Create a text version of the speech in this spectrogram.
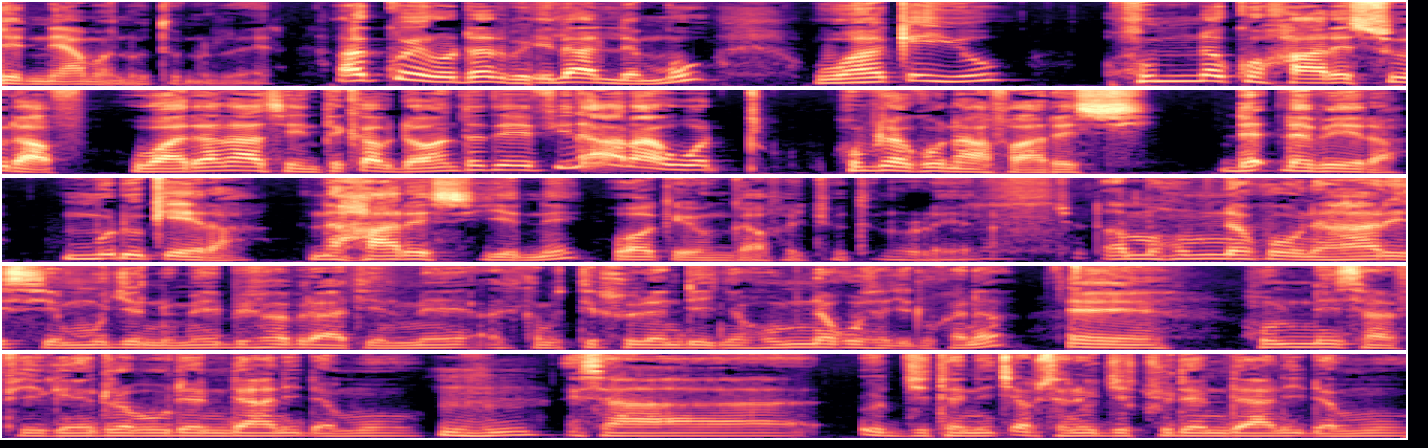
jennee amanuutu nurreera. Akkuma yeroo darbe ilaalle immoo waaqayyo humna koo haaressuudhaaf waadaan haaseentii qabda waanta ta'eef hin. Humna koo naaf haaressi dadhabeera mudhuqeera na haaressi jennee waaqayyoon gaafachuutu nurreera. amma humna koo na haaressi yommuu jennu mee bifa biraatiin mee akkamitti ibsuu dandeenya humna koo isa jedhu kana. humni isaa fiiganii dura bu'uu danda'anidha moo. isaa hojjetanii cabsanii hojjechuu danda'anidha moo.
